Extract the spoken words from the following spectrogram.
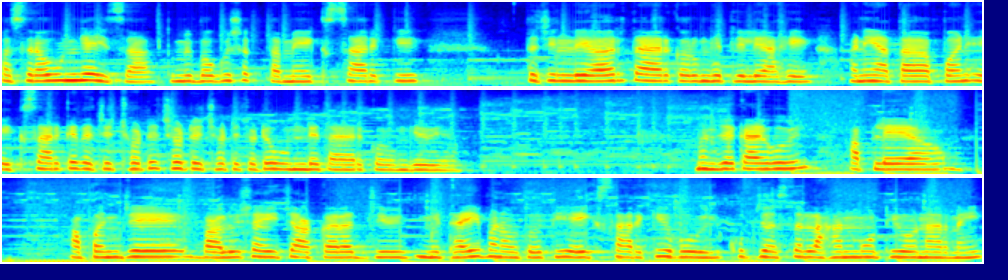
पसरवून घ्यायचा. तुम्ही बघू शकता मी एकसारखी त्याची लेअर तयार करून घेतलेली आहे. आणि आता आपण एकसारखे त्याचे छोटे छोटे छोटे छोटे उंडे तयार करून घेऊया. म्हणजे काय होईल आपले आपण जे बालुशाहीच्या आकारात जी मिठाई बनवतो ती एकसारखी होईल. खूप जास्त लहान मोठी होणार नाही.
